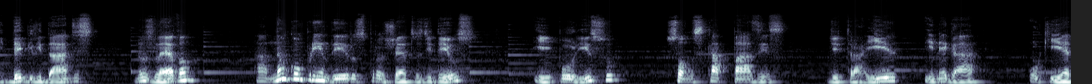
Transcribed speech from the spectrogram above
e debilidades nos levam a não compreender os projetos de Deus e, por isso, somos capazes de trair e negar o que é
